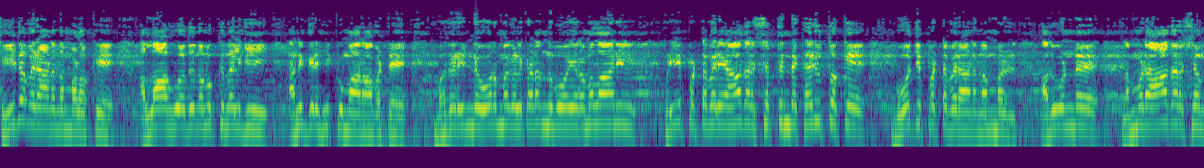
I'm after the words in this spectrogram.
ചെയ്തവരാണ് നമ്മളൊക്കെ. അള്ളാഹു അത് നമുക്ക് നൽകി അനുഗ്രഹിക്കുമാറാവട്ടെ. ബദറിന്റെ ഓർമ്മകൾ കടന്നുപോയ റമദാനിൽ പ്രിയപ്പെട്ടവരെ ആദർശത്തിന്റെ കരുത്തൊക്കെ ബോധ്യപ്പെട്ടവരാണ് നമ്മൾ. അതുകൊണ്ട് നമ്മുടെ ആദർശം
